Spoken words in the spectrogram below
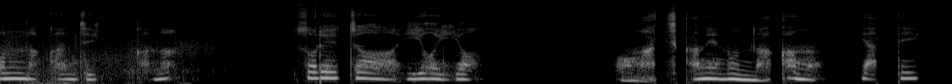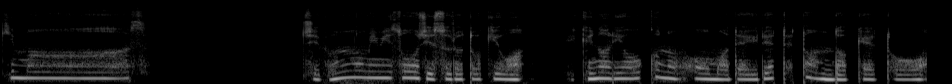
こんな感じかな？それじゃあいよいよお待ちかねの中もやっていきまーす。自分の耳掃除するときはいきなり奥の方まで入れてたんだけど。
